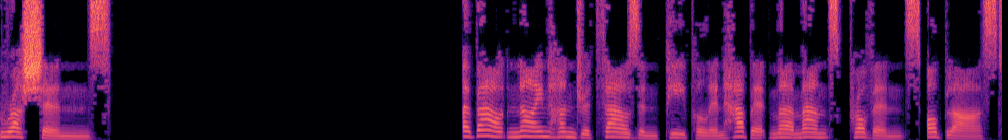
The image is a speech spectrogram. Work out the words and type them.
Russians About 900,000 people inhabit Murmansk province oblast,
